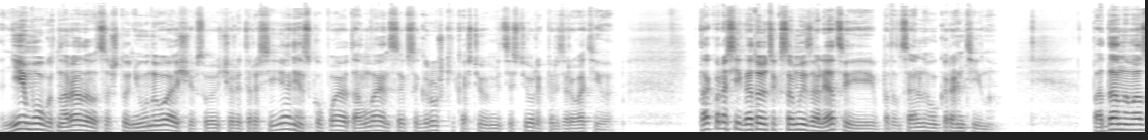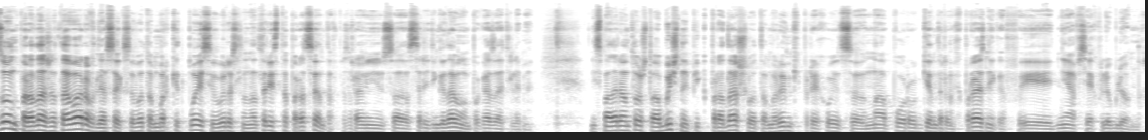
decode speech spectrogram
не могут нарадоваться, что неунывающие, в свою очередь, россияне скупают онлайн секс-игрушки, костюмы медсестер и презервативы. Так в России готовятся к самоизоляции и потенциальному карантину. По данным Озон, продажи товаров для секса в этом маркетплейсе выросли на 300% по сравнению со среднегодовыми показателями. Несмотря на то, что обычно пик продаж в этом рынке приходится на опору гендерных праздников и Дня всех влюбленных.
